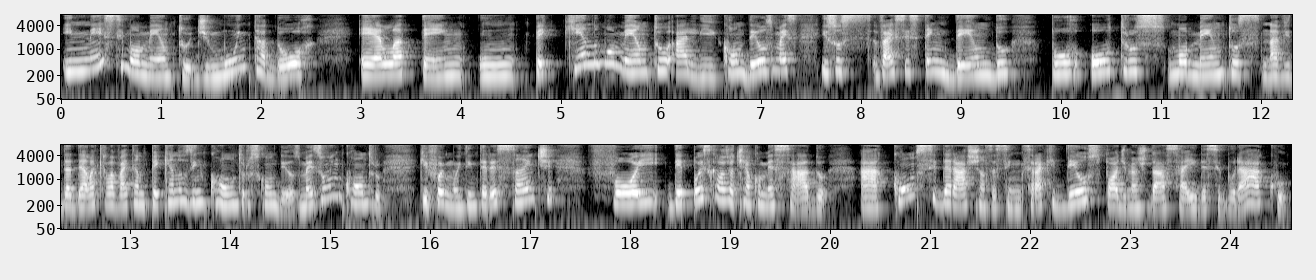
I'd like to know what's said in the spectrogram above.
E nesse momento de muita dor, ela tem um pequeno momento ali com Deus, mas isso vai se estendendo por outros momentos na vida dela que ela vai tendo pequenos encontros com Deus. Mas um encontro que foi muito interessante foi depois que ela já tinha começado a considerar a chance assim, será que Deus pode me ajudar a sair desse buraco?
